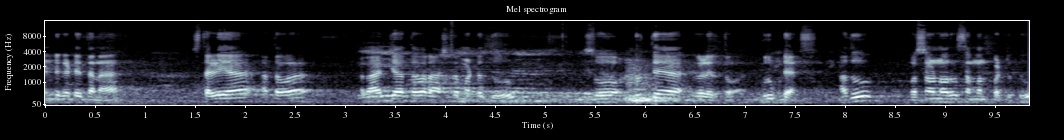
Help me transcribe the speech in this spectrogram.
ಎಂಟು ಗಂಟೆ ತನಕ ಸ್ಥಳೀಯ ಅಥವಾ ರಾಜ್ಯ ಅಥವಾ ರಾಷ್ಟ್ರ ಮಟ್ಟದ್ದು ಸೊ ನೃತ್ಯಗಳಿರ್ತಾವೆ. ಗ್ರೂಪ್ ಡ್ಯಾನ್ಸ್ ಅದು ಬಸವಣ್ಣವ್ರಿಗೆ ಸಂಬಂಧಪಟ್ಟದ್ದು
